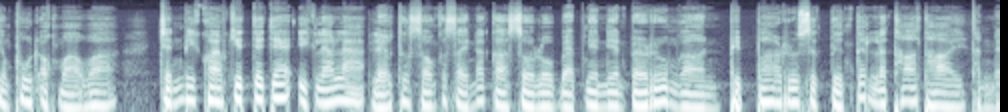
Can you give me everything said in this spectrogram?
จึงพูดออกมาว่า ฉันมีความคิดจะแย่อีกแล้วล่ะ แล้วทั้งสองก็ใส่หน้ากากโซโลแบบเนียนๆไปร่วมงาน พิปป้ารู้สึกตื่นเต้นและท้าทาย ทันใด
